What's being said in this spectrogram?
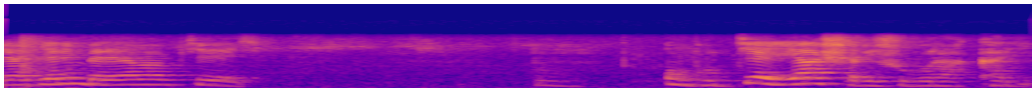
yagera imbere y'ababyeyi umubyeyi yasharije uburakari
